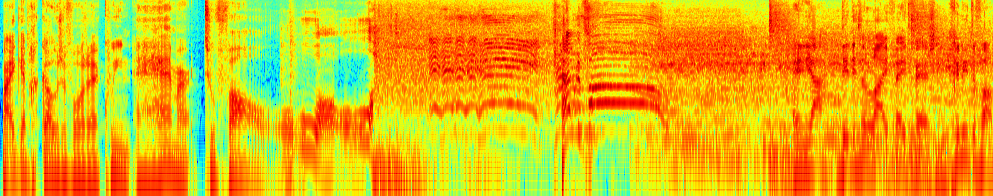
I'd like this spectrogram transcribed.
Maar ik heb gekozen voor Queen Hammer to Fall. Hammer to Fall! En ja, dit is een live aid versie. Geniet ervan.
